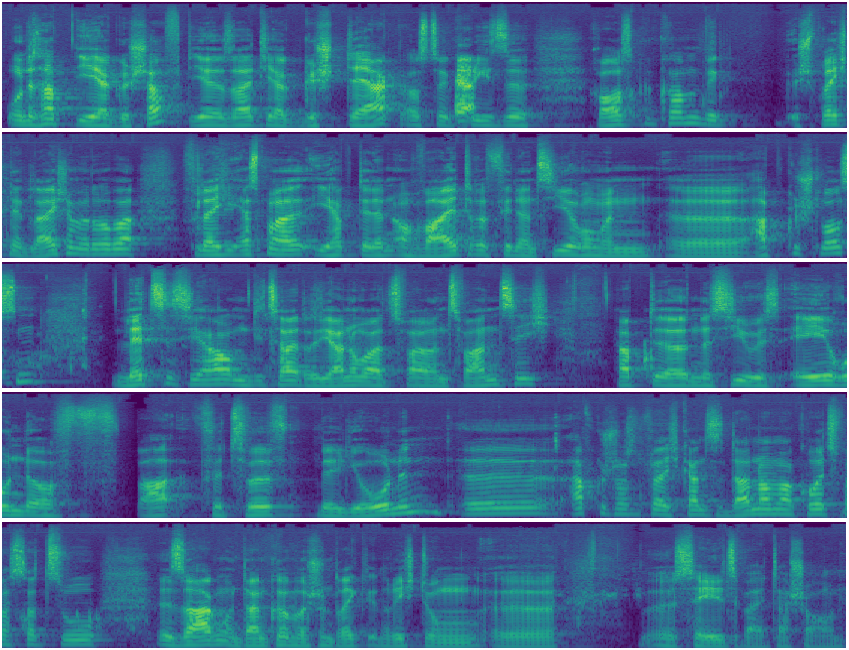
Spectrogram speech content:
Und das habt ihr ja geschafft. Ihr seid ja gestärkt aus der Krise rausgekommen. Wir sprechen ja gleich nochmal drüber. Vielleicht erstmal, ihr habt ja dann auch weitere Finanzierungen äh, abgeschlossen. Letztes Jahr um die Zeit, also Januar 22, habt ihr eine Series A-Runde für 12 Millionen äh, abgeschlossen. Vielleicht kannst du da nochmal kurz was dazu äh, sagen und dann können wir schon direkt in Richtung äh, äh, Sales weiterschauen.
